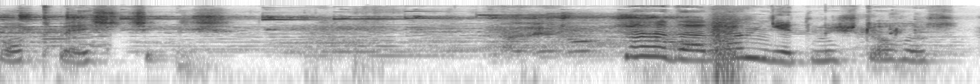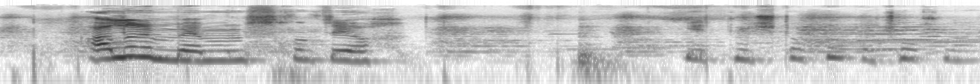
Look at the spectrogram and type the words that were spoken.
Bot 5 çıkmış. Ne kadar lan? 79. Alırım ben bunu sıkıntı yok. 79 da çok lan.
